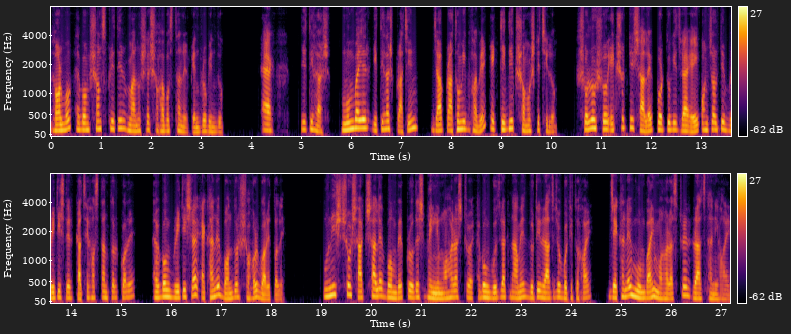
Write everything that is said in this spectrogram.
ধর্ম এবং সংস্কৃতির মানুষের সহাবস্থানের কেন্দ্রবিন্দু। এক, ইতিহাস। মুম্বাইয়ের ইতিহাস প্রাচীন যা প্রাথমিকভাবে একটি দ্বীপ সমষ্টি ছিল। ষোলোশো একষট্টি সালে পর্তুগিজরা এই অঞ্চলটি ব্রিটিশদের কাছে হস্তান্তর করে এবং ব্রিটিশরা এখানে বন্দর শহর গড়ে তোলে। উনিশশো ষাট সালে বোম্বে প্রদেশ ভেঙে মহারাষ্ট্র এবং গুজরাট নামে দুটি রাজ্য গঠিত হয়, যেখানে মুম্বাই মহারাষ্ট্রের রাজধানী হয়।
